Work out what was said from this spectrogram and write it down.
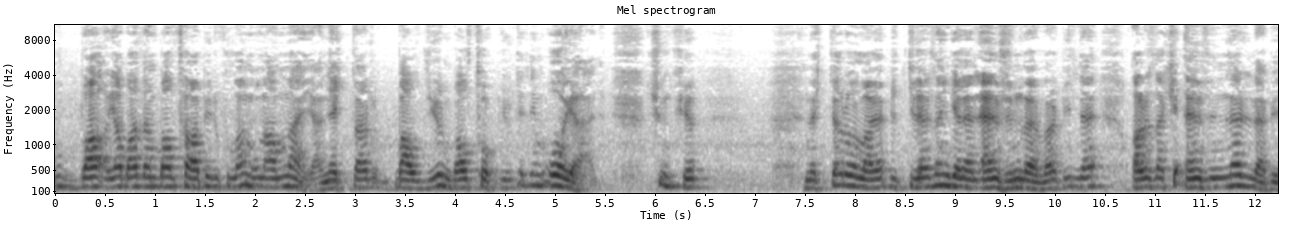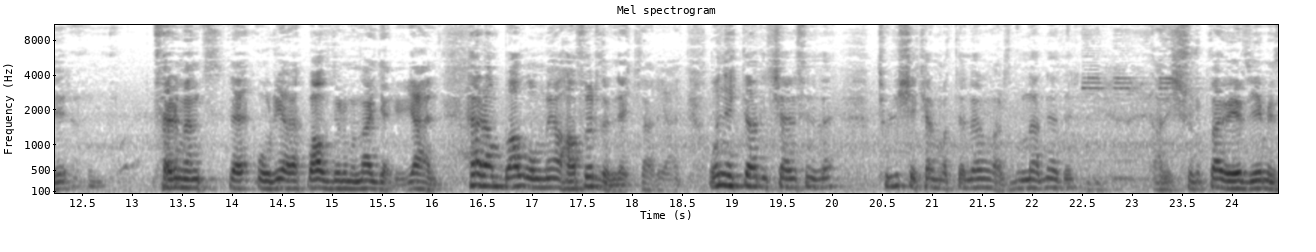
Bu ba- ya bazen bal tabiri kullan onu anlayın. Yani nektar bal diyorum bal topluyor dedim o yani. Çünkü nektar olaya bitkilerden gelen enzimler var. Bir de arıdaki enzimlerle bir fermentle uğrayarak bal durumuna geliyor. Yani her an bal olmaya hazırdır nektar yani. O nektar içerisinde türlü şeker maddeler var. Bunlar nedir? Yani şurupta verdiğimiz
